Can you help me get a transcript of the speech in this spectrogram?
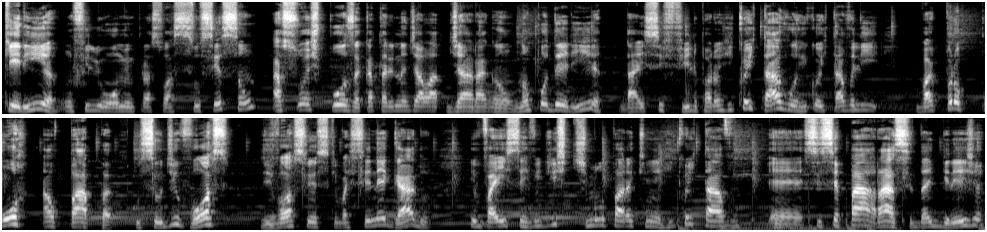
queria um filho homem para sua sucessão, a sua esposa Catarina de Aragão não poderia dar esse filho para o Henrique VIII. O Henrique VIII ele vai propor ao Papa o seu divórcio, divórcio esse que vai ser negado e vai servir de estímulo para que o Henrique VIII é, se separasse da igreja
